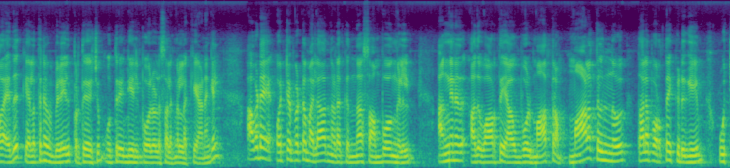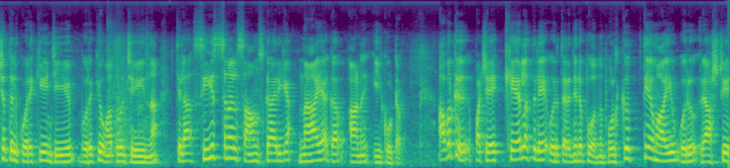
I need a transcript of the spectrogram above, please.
അതായത് കേരളത്തിന് വെളിയിൽ പ്രത്യേകിച്ചും ഉത്തരേന്ത്യയിൽ പോലുള്ള സ്ഥലങ്ങളിലൊക്കെ ആണെങ്കിൽ അവിടെ ഒറ്റപ്പെട്ടുമല്ലാതെ നടക്കുന്ന സംഭവങ്ങളിൽ അങ്ങനെ അത് വാർത്തയാവുമ്പോൾ മാത്രം മാളത്തിൽ നിന്ന് തല പുറത്തേക്കിടുകയും ഉച്ചത്തിൽ കുരയ്ക്കുകയും ചെയ്യും കുരയ്ക്കുക മാത്രം ചെയ്യുന്ന ചില സീസണൽ സാംസ്കാരിക നായകർ ആണ് ഈ കൂട്ടർ. അവർക്ക് പക്ഷേ കേരളത്തിലെ ഒരു തെരഞ്ഞെടുപ്പ് വന്നപ്പോൾ കൃത്യമായും ഒരു രാഷ്ട്രീയ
